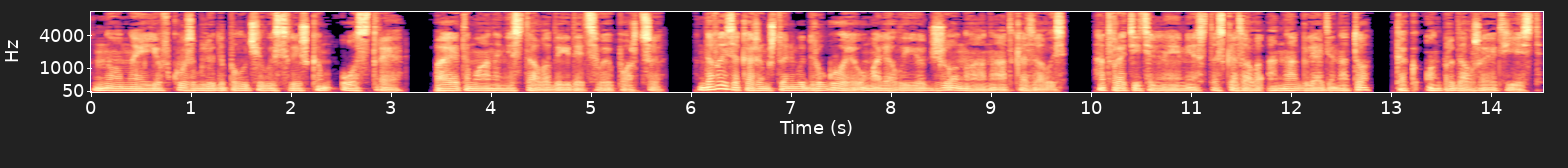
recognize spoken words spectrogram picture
Но на ее вкус блюдо получилось слишком острое, поэтому она не стала доедать свою порцию. «Давай закажем что-нибудь другое», — умолял ее Джо, но она отказалась. «Отвратительное место», — сказала она, глядя на то, как он продолжает есть.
